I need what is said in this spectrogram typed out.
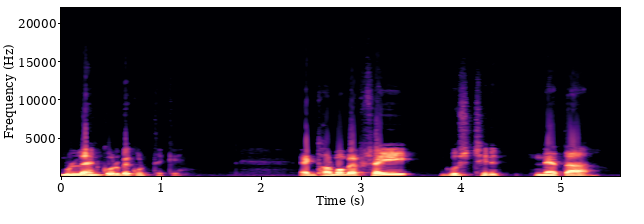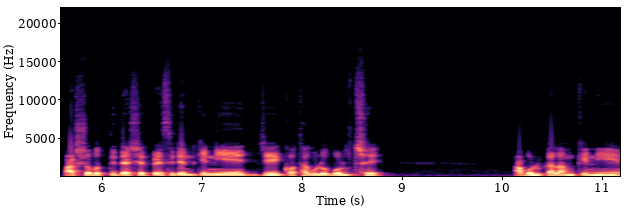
মূল্যায়ন করবে থেকে এক ধর্ম ব্যবসায়ী গোষ্ঠীর নেতা পার্শ্ববর্তী দেশের প্রেসিডেন্টকে নিয়ে যে কথাগুলো বলছে, আবুল কালামকে নিয়ে,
